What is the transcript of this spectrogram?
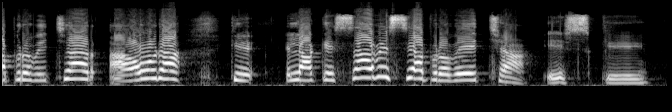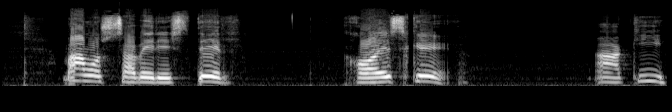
aprovechar ahora que la que sabe se aprovecha. Es que, vamos a ver, Esther. Jo, es que, aquí,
